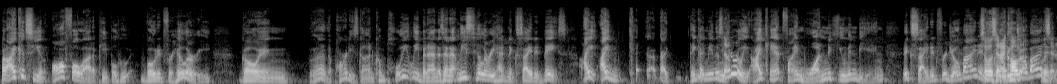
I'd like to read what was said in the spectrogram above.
but I could see an awful lot of people who voted for Hillary going, the party's gone completely bananas, and at least Hillary had an excited base. I, I, I think I mean this no. literally. I can't find one human being excited for Joe Biden. So listen, I called Joe Biden. Listen,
